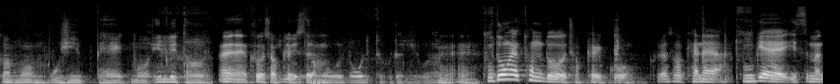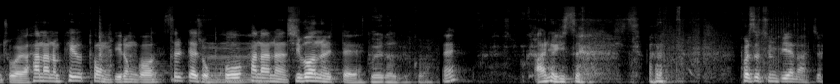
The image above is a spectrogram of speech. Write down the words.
그러니까 뭐 50, 100, 뭐 1리터, 네, 네 그거 적혀 1리터, 있어요. 뭐 5리터 그런 식으로. 네, 네. 부동액통도 적혀 있고 그래서 걔네 두 개 있으면 좋아요. 하나는 폐유통 이런 거 쓸 때 좋고 음. 하나는 집어넣을 때 구해다 줄 거야. 아니요 있어요. 벌써 준비해 놨죠.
